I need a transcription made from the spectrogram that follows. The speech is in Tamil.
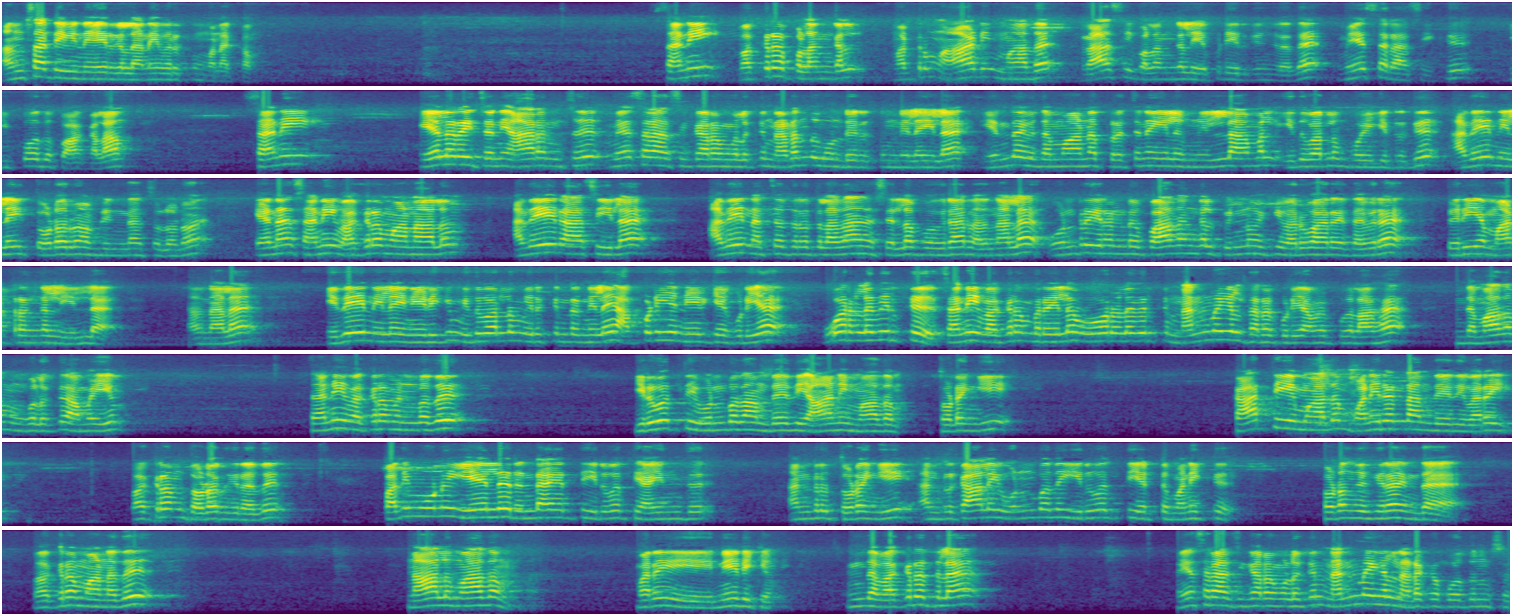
அம்சா டிவி நேயர்கள் அனைவருக்கும் வணக்கம். சனி வக்ர பலன்கள் மற்றும் ஆடி மாத ராசி பலன்கள் எப்படி இருக்குங்கிறத மேச ராசிக்கு இப்போது பார்க்கலாம். சனி ஏழரை சனி ஆரம்பித்து மேசராசிக்காரவங்களுக்கு நடந்து கொண்டிருக்கும் நிலையில எந்த விதமான பிரச்சனைகளும் இல்லாமல் இதுவரையிலும் போய்கிட்டு இருக்கு. அதே நிலை தொடரும் அப்படின்னு தான் சொல்லணும். ஏன்னா சனி வக்ரமானாலும் அதே ராசியில அதே நட்சத்திரத்தில் தான் செல்ல போகிறார். அதனால ஒன்று இரண்டு பாதங்கள் பின்னோக்கி வருவாரே தவிர பெரிய மாற்றங்கள் இல்லை. அதனால இதே நிலை நீடிக்கும். இதுவரையிலும் இருக்கின்ற நிலை அப்படியே நீடிக்கக்கூடிய ஓரளவிற்கு சனி வக்ரம் வரையில ஓரளவிற்கு நன்மைகள் தரக்கூடிய அமைப்புகளாக இந்த மாதம் உங்களுக்கு அமையும். சனி வக்ரம் என்பது இருபத்தி ஒன்பதாம் தேதி ஆணி மாதம் தொடங்கி கார்த்திகை மாதம் பனிரெண்டாம் தேதி வரை வக்ரம் தொடர்கிறது. பதிமூணு ஏழு ரெண்டாயிரத்தி இருபத்தி ஐந்து அன்று தொடங்கி அன்று காலை ஒன்பது இருபத்தி எட்டு மணிக்கு தொடங்குகிற இந்த வக்ரமானது நாலு மாதம் வரை நீடிக்கும். இந்த வக்ரத்தில் மேசராசிக்காரவங்களுக்கு நன்மைகள் நடக்க போகுதுன்னு சொல்லி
